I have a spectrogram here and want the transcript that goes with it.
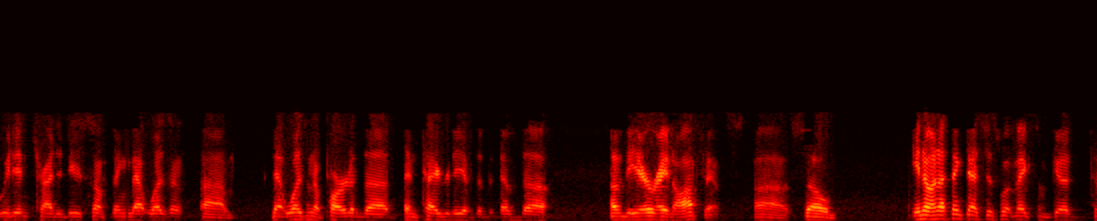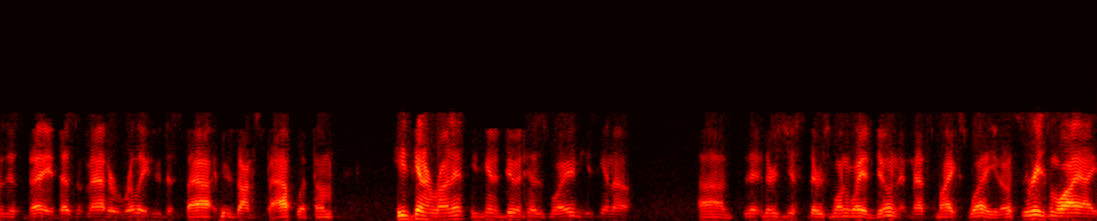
we didn't try to do something that wasn't um, that wasn't a part of the integrity of the of the of the air raid offense. Uh, so, you know, and I think that's just what makes them good to this day. It doesn't matter really who the staff who's on staff with them. He's going to run it. He's going to do it his way, and he's going to uh, there's just there's one way of doing it, and that's Mike's way. You know, it's the reason why I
